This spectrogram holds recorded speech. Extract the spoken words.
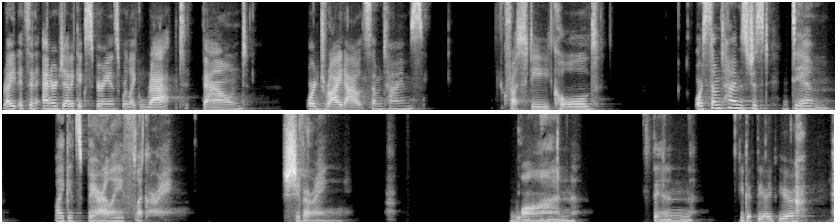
right? It's an energetic experience. We're like wrapped, bound, or dried out sometimes crusty, cold, or sometimes just dim, like it's barely flickering, shivering, wan, thin. You get the idea.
